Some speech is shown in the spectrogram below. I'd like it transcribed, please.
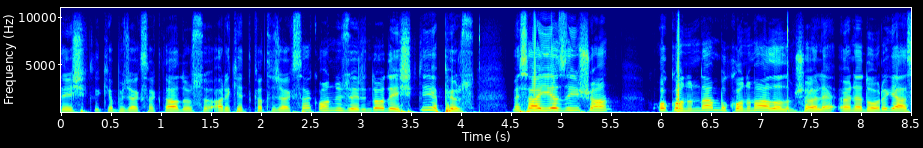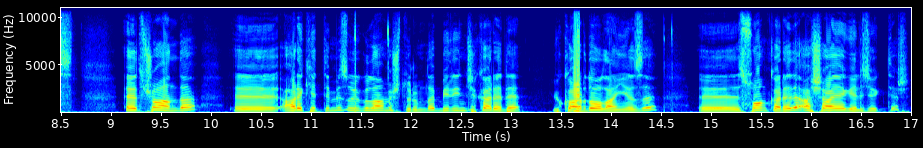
değişiklik yapacaksak, daha doğrusu hareket katacaksak onun üzerinde o değişikliği yapıyoruz. Mesela yazıyı şu an o konumdan bu konuma alalım. Şöyle öne doğru gelsin. Evet şu anda e, hareketimiz uygulanmış durumda. Birinci karede yukarıda olan yazı e, son karede aşağıya gelecektir.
